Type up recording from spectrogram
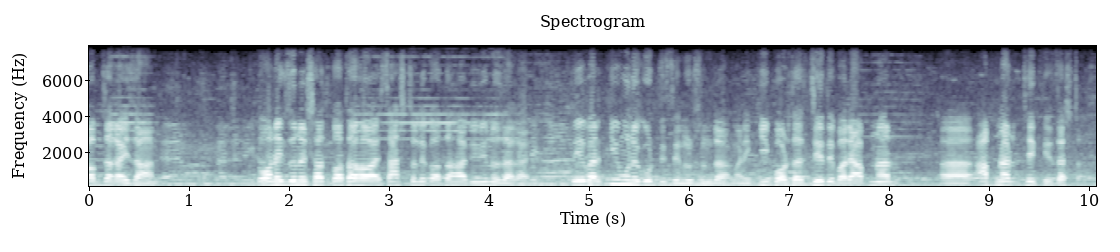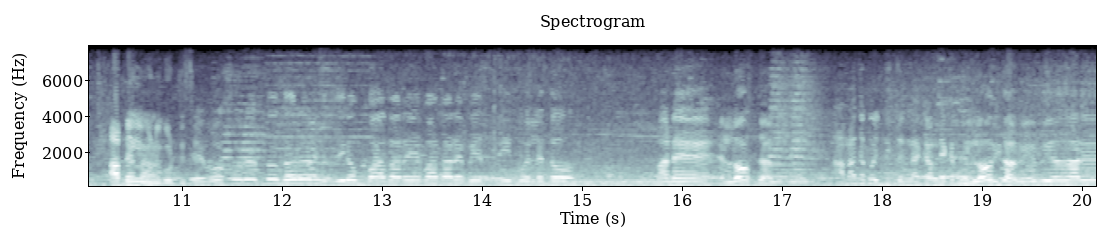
সব জায়গায় যান। তো অনেকজনের সাথে কথা হয় চাষটলে কথা হয় বিভিন্ন জায়গায়। তো এবার কি মনে করতেছেন রসুনটা? মানে কি পর্যায়ে যেতে পারে আপনার আপনার থেকে? জাস্ট আপনি কি মনে করতেছেন? এবছরে তো ধরেন যেরকম বাজারে বাজারে বিক্রি করলে তো মানে লস যাবে। আমাদের কই দিতেন না আপনি একটা লস যাবে এই বাজারে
